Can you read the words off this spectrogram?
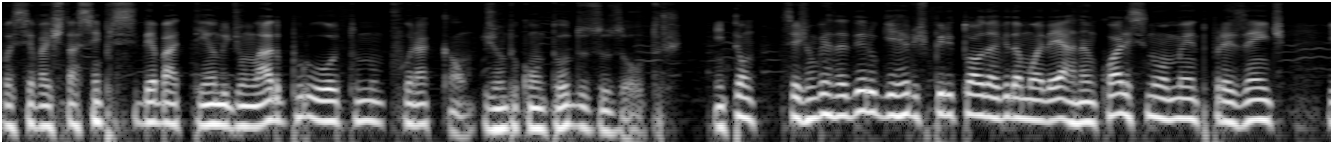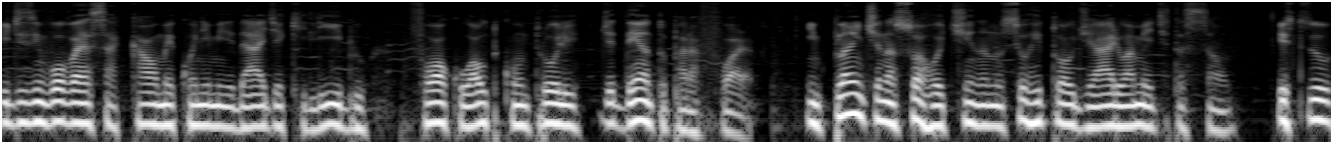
você vai estar sempre se debatendo de um lado para o outro no furacão, junto com todos os outros. Então, seja um verdadeiro guerreiro espiritual da vida moderna, ancore-se no momento presente e desenvolva essa calma, equanimidade, equilíbrio, foco, autocontrole de dentro para fora. Implante na sua rotina, no seu ritual diário, a meditação. Isso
